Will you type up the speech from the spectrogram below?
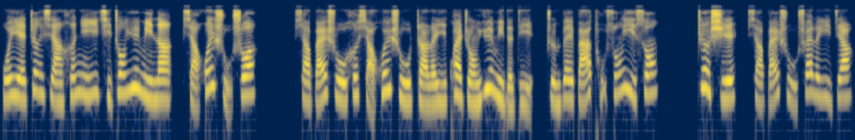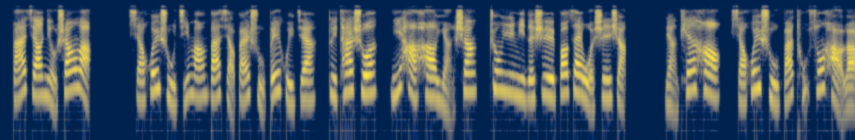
我也正想和你一起种玉米呢。小灰鼠说。小白鼠和小灰鼠找了一块种玉米的地，准备把土松一松。这时，小白鼠摔了一跤，把脚扭伤了。小灰鼠急忙把小白鼠背回家，对它说：“你好好养伤，种玉米的事包在我身上。”两天后，小灰鼠把土松好了，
